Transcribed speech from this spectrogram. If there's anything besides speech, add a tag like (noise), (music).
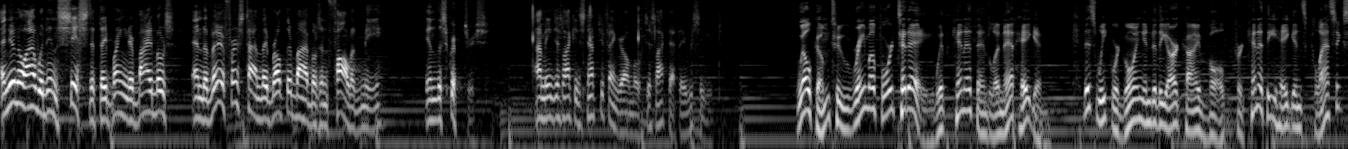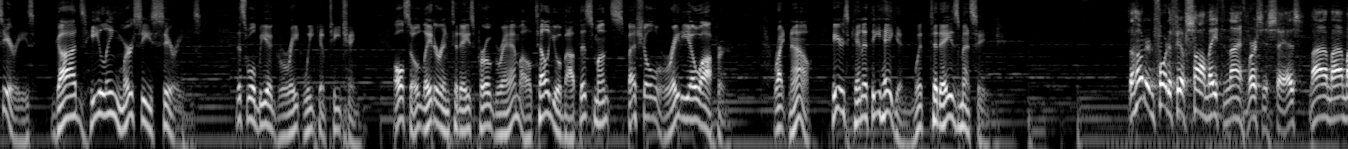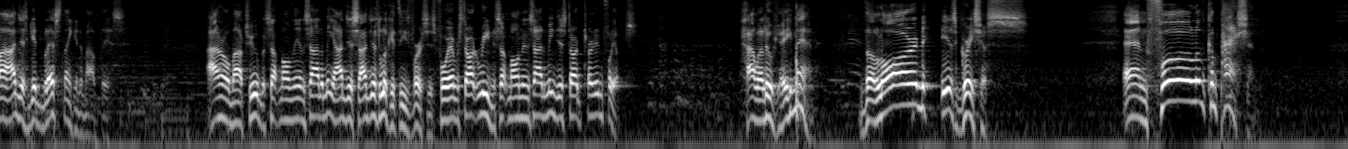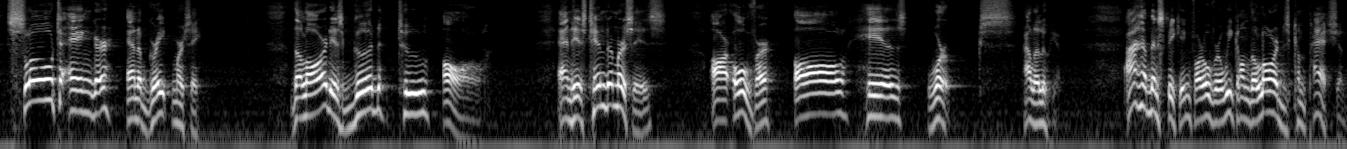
And you know, I would insist that they bring their Bibles, and the very first time they brought their Bibles and followed me in the Scriptures. I mean, just like you snapped your finger almost, just like that they received. Welcome to Rhema for Today with Kenneth and Lynette Hagin. This week we're going into the archive vault for Kenneth E. Hagin's classic series, God's Healing Mercies series. This will be a great week of teaching. Also, later in today's program, I'll tell you about this month's special radio offer. Right now, here's Kenneth E. Hagin with today's message. The 145th Psalm, 8th and 9th verses says, My, my, my, I just get blessed thinking about this. I don't know about you, but something on the inside of me, I just, I just look at these verses. Before I ever start reading, something on the inside of me just start turning flips. Hallelujah. Amen. Amen. The Lord is gracious and full of compassion, slow to anger, and of great mercy. The Lord is good to all, and his tender mercies are over all his works. Hallelujah. I have been speaking for over a week on the Lord's compassion.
